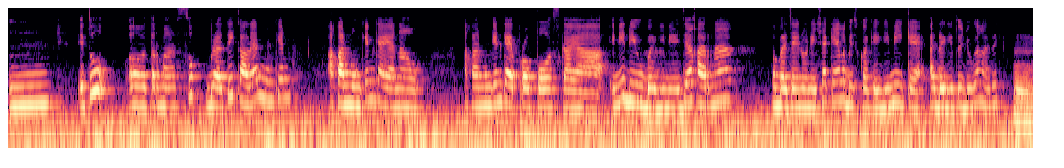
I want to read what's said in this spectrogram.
Hmm, itu eh, termasuk berarti kalian mungkin akan mungkin kayak now akan mungkin kayak propose kayak ini diubah gini aja karena pembaca Indonesia kayaknya lebih suka kayak gini kayak ada gitu juga nggak sih? Hmm,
